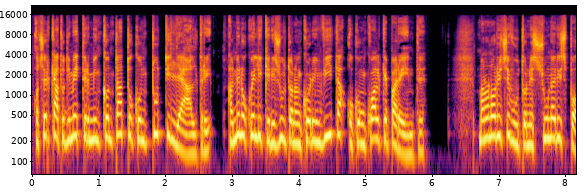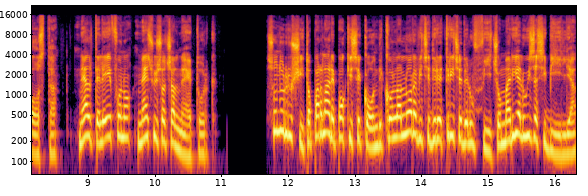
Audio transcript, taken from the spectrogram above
Ho cercato di mettermi in contatto con tutti gli altri, almeno quelli che risultano ancora in vita o con qualche parente. Ma non ho ricevuto nessuna risposta, né al telefono né sui social network. Sono riuscito a parlare pochi secondi con l'allora vice direttrice dell'ufficio, Maria Luisa Sibiglia,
